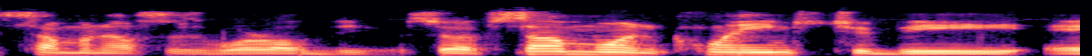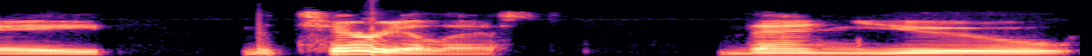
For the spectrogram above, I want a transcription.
someone else's worldview. So if someone claims to be a materialist, then you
